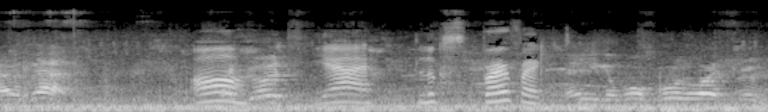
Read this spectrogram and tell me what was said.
How's that? Oh, That good? yeah, looks perfect. And you can walk all the way through.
